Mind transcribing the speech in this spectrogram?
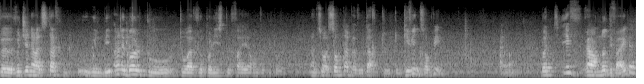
the, the general staff will be unable to, to have the police to fire on the people. And so sometimes they would have to, to give in something. Uh, but if they are not divided,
